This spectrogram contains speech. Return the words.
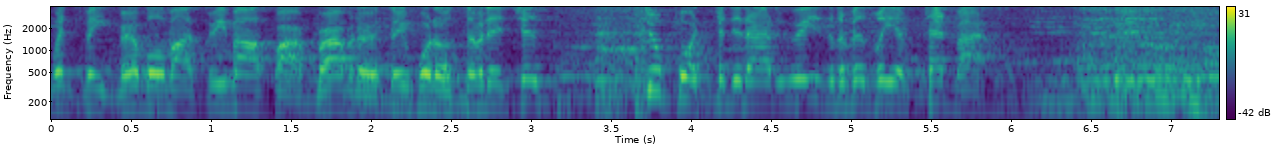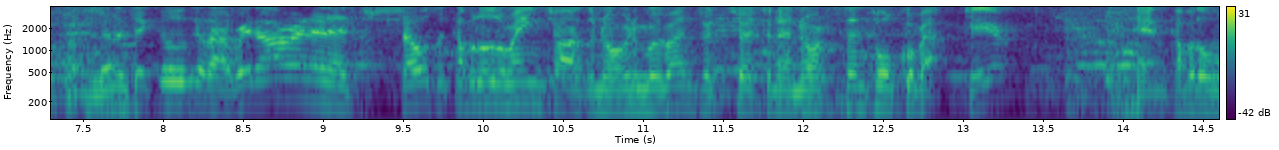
Wind speed variable about 3 miles per hour. Barometer 3.07 inches. 2.59 degrees and a visibility of 10 miles. I'm going to take a look at our radar and it shows a couple of little rain showers in northern New Brunswick stretching in north central Quebec here. And a couple of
